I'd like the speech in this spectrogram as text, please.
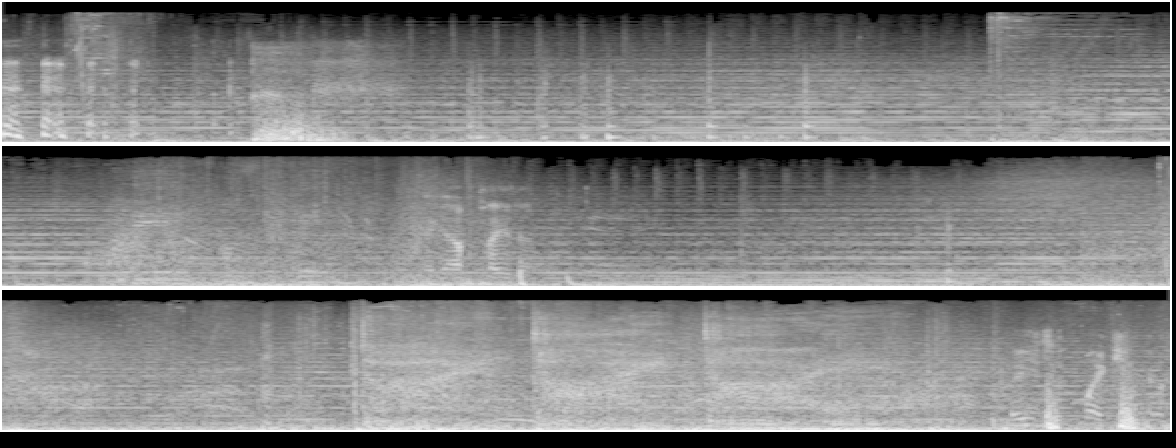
I gotta play them. Die, die, die. Oh, you took my kill.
